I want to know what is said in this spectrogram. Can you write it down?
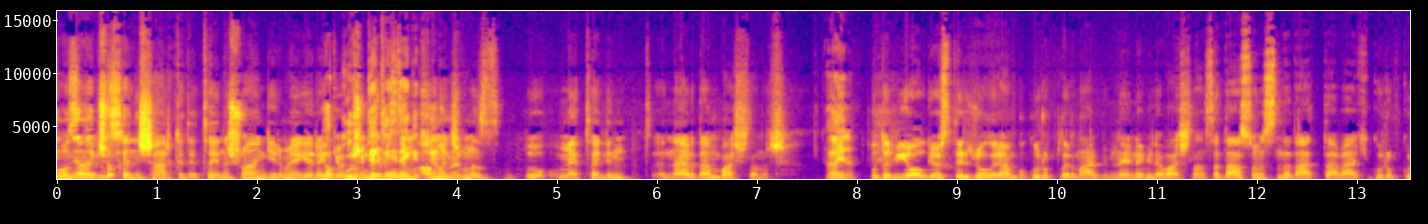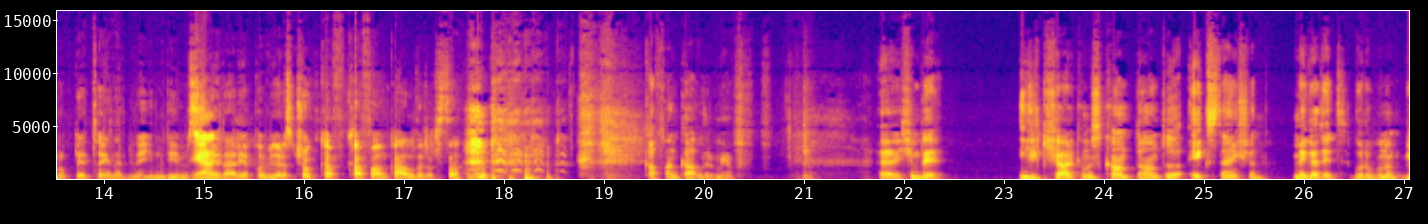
Ya o zaman çok hani şarkı detayına şu an girmeye gerek yok. Yok, grup Çünkü detayına bizim gireceğim ben. amacımız bu metalin nereden başlanır? Aynen. Bu da bir yol gösterici olur. Yani bu grupların albümlerine bile başlansa daha sonrasında da hatta belki grup grup detayına bile indiğimiz Yani. şeyler yapabiliriz. Çok kaf- kafam kaldırırsa. Kafan kaldırmıyor mu? Ee, şimdi ilk şarkımız Countdown to Extension. Megadeth grubunun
